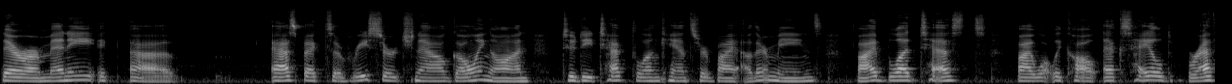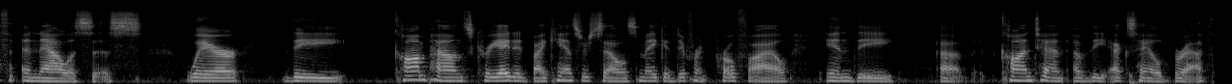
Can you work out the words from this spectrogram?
There are many uh, aspects of research now going on to detect lung cancer by other means, by blood tests, by what we call exhaled breath analysis, where the compounds created by cancer cells make a different profile in the uh, content of the exhaled breath.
